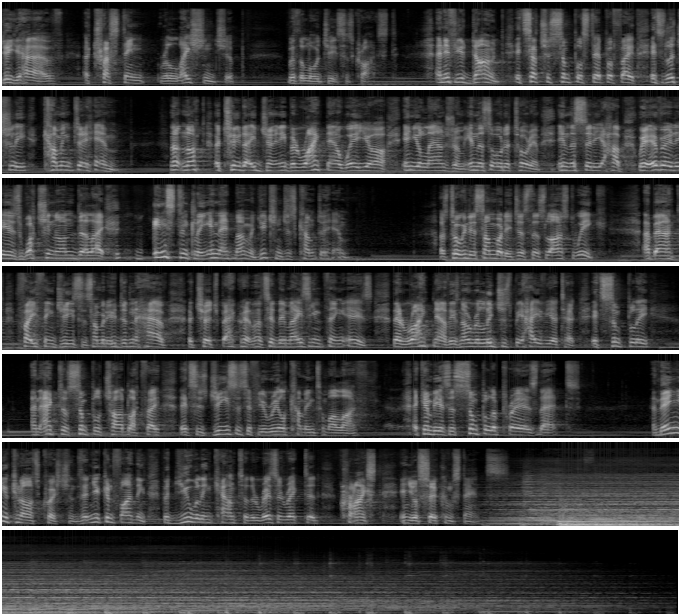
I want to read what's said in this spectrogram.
do you have a trusting relationship with the Lord Jesus Christ? And if you don't, it's such a simple step of faith. It's literally coming to Him. Not, not a two day journey, but right now, where you are, in your lounge room, in this auditorium, in the city hub, wherever it is, watching on delay, instantly in that moment, you can just come to Him. I was talking to somebody just this last week about faith in Jesus, somebody who didn't have a church background. And I said, the amazing thing is that right now there's no religious behavior attached. It's simply an act of simple childlike faith that says, Jesus, if you're real, come into my life. It can be as simple a prayer as that. And then you can ask questions and you can find things, but you will encounter the resurrected Christ in your circumstance.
